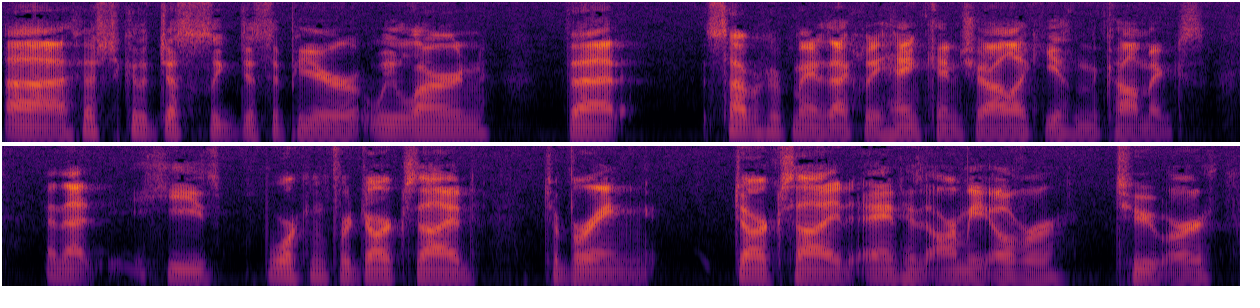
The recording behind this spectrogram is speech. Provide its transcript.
uh, especially because of Justice League disappear. We learn that Cyborg Superman is actually Hank Henshaw, like he is in the comics, and that he's working for Darkseid to bring Darkseid and his army over to Earth.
